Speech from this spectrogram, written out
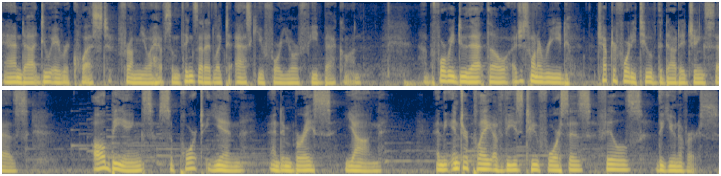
and uh, do a request from you. I have some things that I'd like to ask you for your feedback on. Uh, before we do that, though, I just want to read chapter 42 of the Tao Te Ching says, All beings support yin and embrace yang, and the interplay of these two forces fills the universe.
